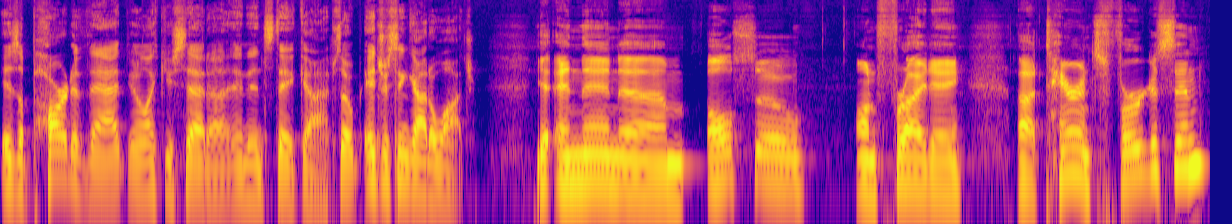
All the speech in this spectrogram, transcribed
is a part of that. You know, like you said, uh, an in-state guy. So interesting guy to watch. Yeah, and then um, also on Friday, uh, Terrence Ferguson,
